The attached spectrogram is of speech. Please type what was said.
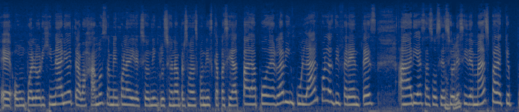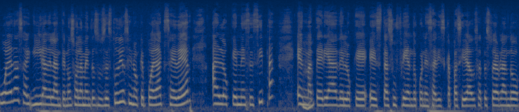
eh, o un pueblo originario? Y trabajamos también con la Dirección de Inclusión a Personas con Discapacidad para poderla vincular con las diferentes áreas, asociaciones y demás para que pueda seguir adelante, no solamente sus estudios, sino que pueda acceder a lo que necesita en materia de lo que está sufriendo con esa discapacidad. O sea, te estoy hablando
